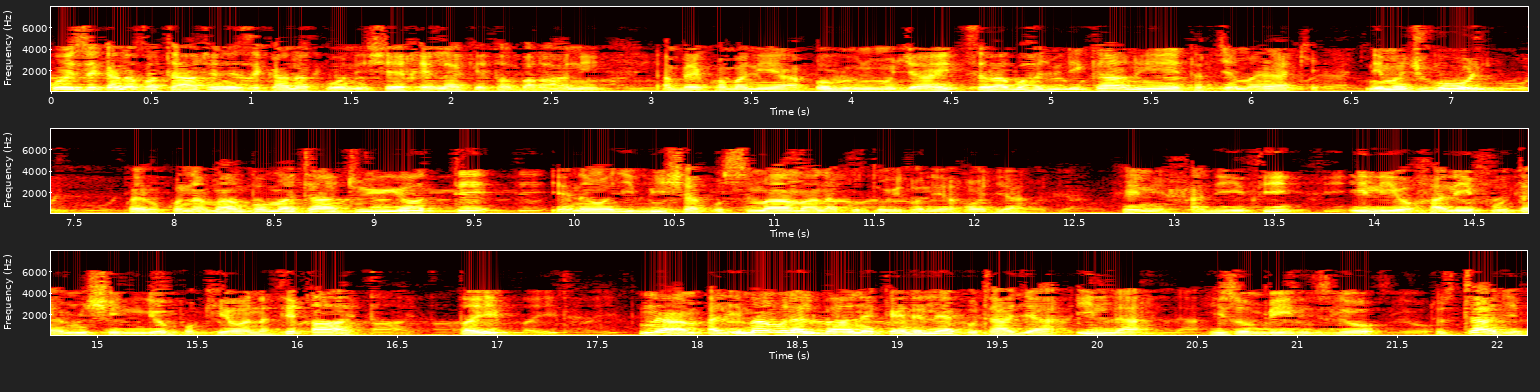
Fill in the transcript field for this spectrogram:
kuwezekana kwa taatu inawezekana kuwa ni shekhe lake Tabarani ambaye kwamba ni Yaqub ibn Mujahid, sababu hajulikani yeye tarjama yake ni majhul kwa hivyo kuna mambo matatu yote yanawajibisha kusimama na kutoitolea hoja hii ni hadithi iliyokhalifu tamshi liliyopokewa na thiqat طيب naam al-Imam al-Albani kaendelea kutaja ila hizo mbili zilio tuzitaje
